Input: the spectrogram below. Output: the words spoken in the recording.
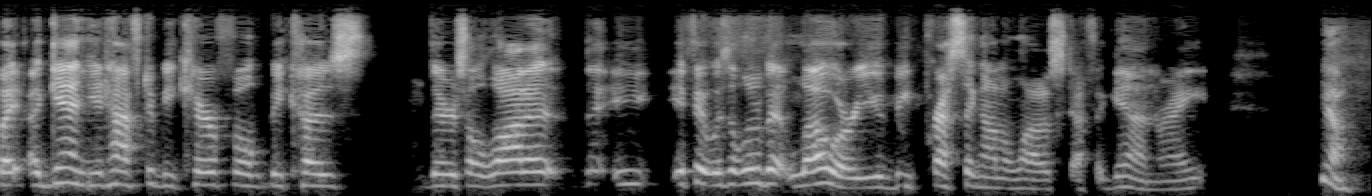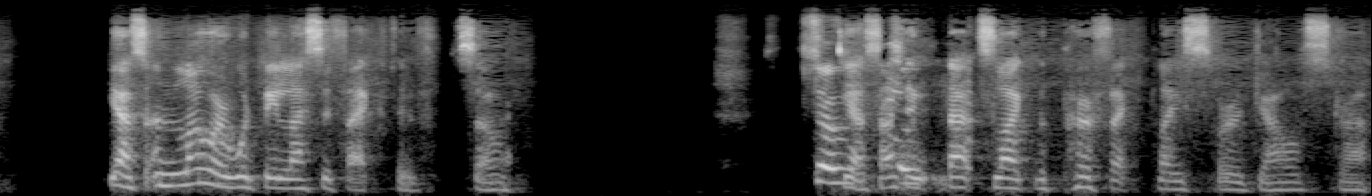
But again, you'd have to be careful because there's a lot of, if it was a little bit lower, you'd be pressing on a lot of stuff again, right? Yeah. Yes, and lower would be less effective. So. So yes, I so, think that's like the perfect place for a jowl strap.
